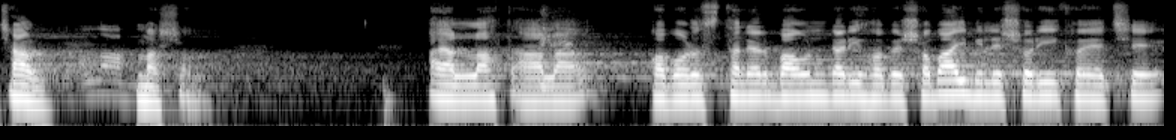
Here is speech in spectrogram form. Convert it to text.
চাউল মাসাল আয় আল্লাহ তাআলা কবরস্থানের বাউন্ডারি হবে সবাই মিলে শরিক হয়েছে।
